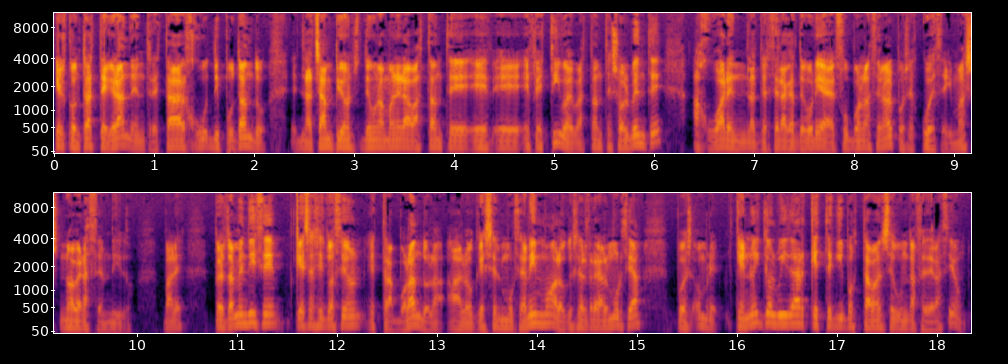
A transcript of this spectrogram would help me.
el contraste grande entre estar disputando la Champions de una manera bastante eh, efectiva y bastante solvente a jugar en la tercera categoría del fútbol nacional, pues escuece y más no haber ascendido, ¿vale? Pero también dice que esa situación, extrapolándola a lo que es el murcianismo, a lo que es el Real Murcia, pues hombre, que no hay que olvidar que este equipo estaba en segunda federación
